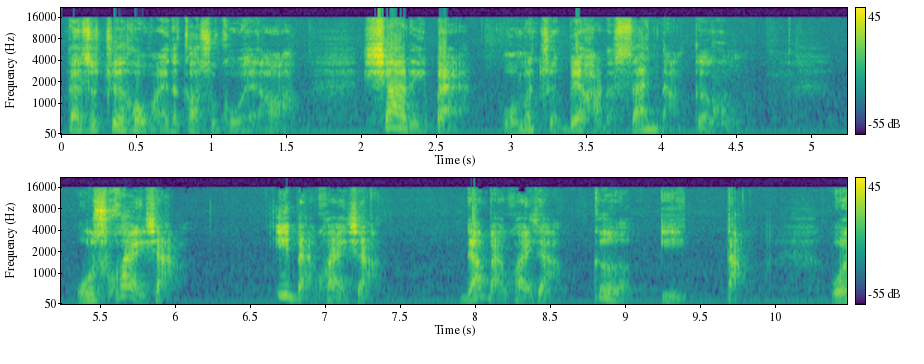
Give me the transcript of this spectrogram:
但是最后我还是告诉各位啊，下礼拜我们准备好了三档个股，五十块以下、一百块以下、两百块以下各一档，我。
